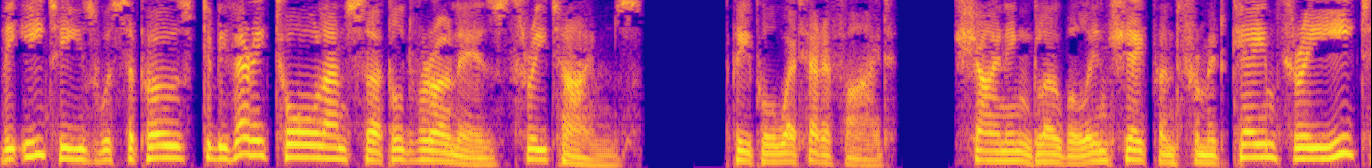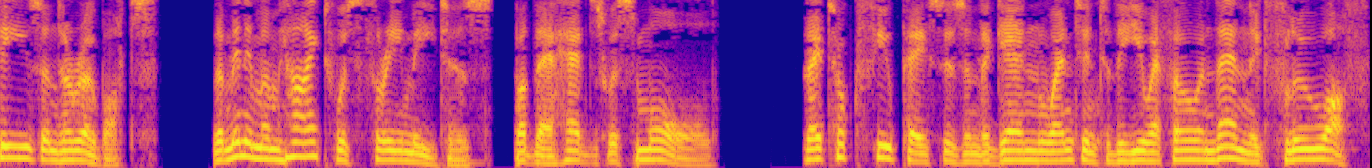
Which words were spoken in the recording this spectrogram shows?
The ETs were supposed to be very tall and circled Voronezh three times. People were terrified. Shining global in shape and from it came three ETs and a robot. The minimum height was 3 meters, but their heads were small. They took few paces and again went into the UFO and then it flew off.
